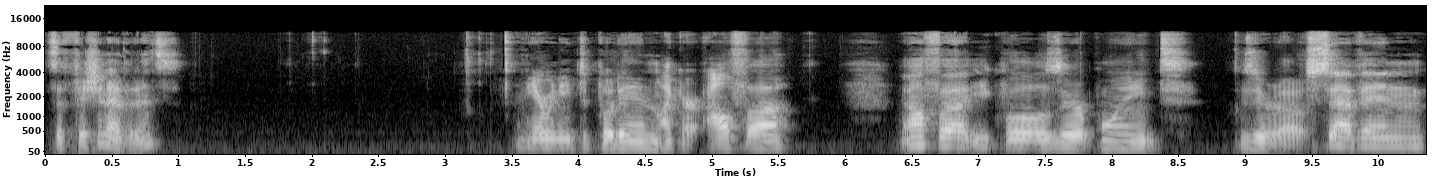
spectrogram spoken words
sufficient evidence and here we need to put in like our alpha alpha equals 0 0.07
